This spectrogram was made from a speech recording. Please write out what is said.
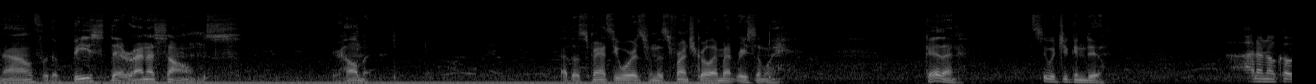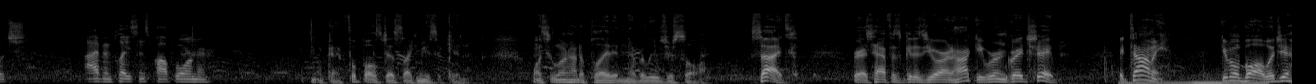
Now for the Piece de Renaissance. Your helmet. Got those fancy words from this French girl I met recently. Okay then. Let's see what you can do. I don't know, coach. I haven't played since Pop Warner. Okay, football's just like music, kid. Once you learn how to play it, it never leaves your soul. Besides, if you're as half as good as you are in hockey, we're in great shape. Hey, Tommy, give him a ball, would you?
